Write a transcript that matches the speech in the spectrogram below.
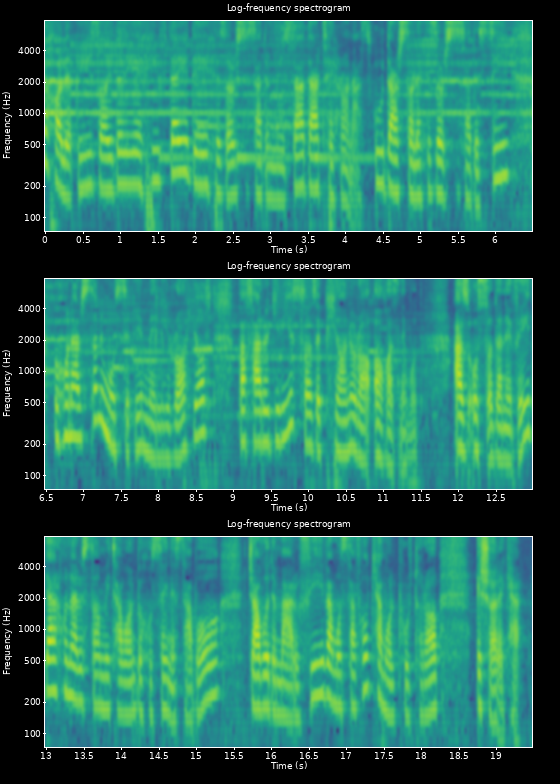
گلوش خالقی زایده 17 دی 1319 در تهران است. او در سال 1330 به هنرستان موسیقی ملی راه یافت و فراگیری ساز پیانو را آغاز نمود. از استادان وی در هنرستان می توان به حسین سبا، جواد معروفی و مصطفی کمال پورتراب اشاره کرد.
